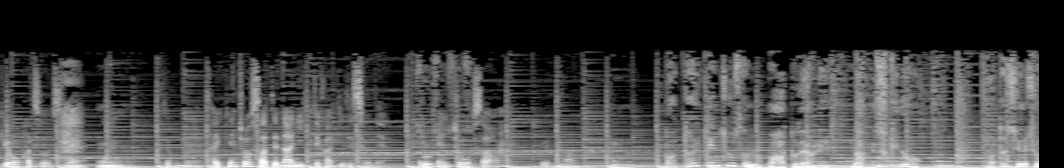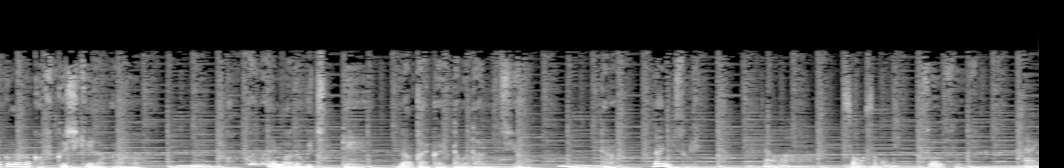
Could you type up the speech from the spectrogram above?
布教活動ですね。うんうん。でもね、体験調査って何って感じですよね。体験調査。これな。うん。まあ、体験調査のパートであれなんですけど、私の職場なんか福祉系だから、うん。うん。国内窓口って何回か行ったことあるんですよ。うん。たら、何それ？ああ、そもそもね。そうそう。はい。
